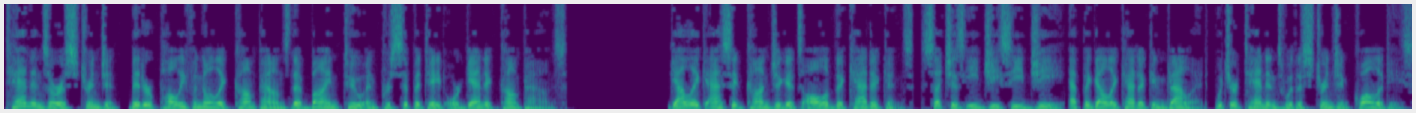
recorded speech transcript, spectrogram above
Tannins are astringent, bitter polyphenolic compounds that bind to and precipitate organic compounds. Gallic acid conjugates all of the catechins, such as EGCG epigallocatechin gallate, which are tannins with astringent qualities.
